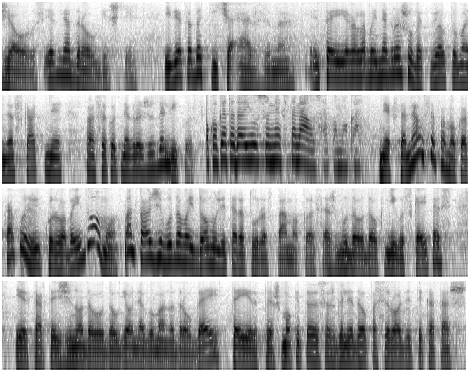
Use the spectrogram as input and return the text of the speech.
žiaurus, ir nedraugiški. Ir jie tada tyčia erzina. Ir tai yra labai negražu, bet vėl tu mane skatini pasakot negražius dalykus. O kokia tada jūsų mėgstamiausia pamoka? Mėgstamiausia pamoka ta, kur, kur labai įdomu. Man, pavyzdžiui, būdavo įdomu literatūros pamokos. Aš būdavau daug knygų skaitęs ir kartais žinodavau daugiau negu mano draugai. Tai ir prieš mokytojus aš galėdavau pasirodyti, kad aš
